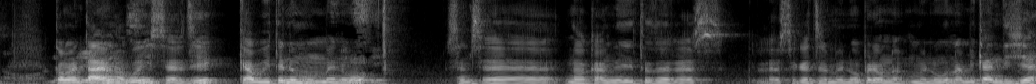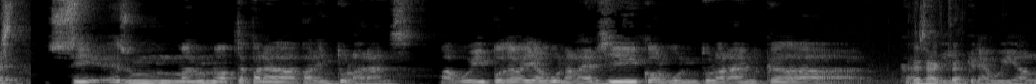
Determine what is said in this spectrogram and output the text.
No, no Comentàvem avui, Sergi, que avui tenim un menú Sí. sense... No acabem de dir totes les, les secrets del menú, però un menú una mica indigest. Sí, és un menú no apte per a, per a intolerants. Avui pot haver-hi algun al·lèrgic o algun intolerant que, que Exacte. creui el,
